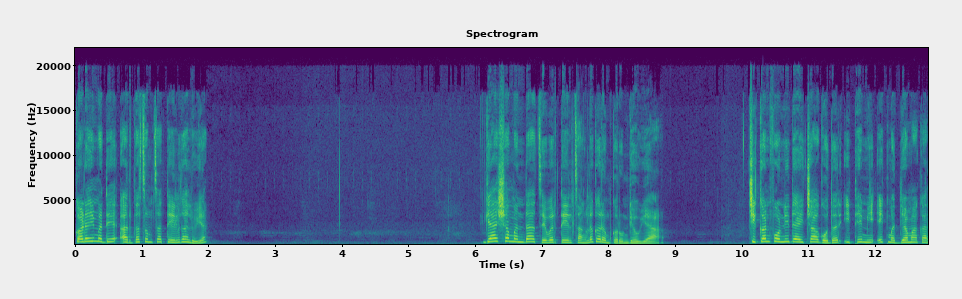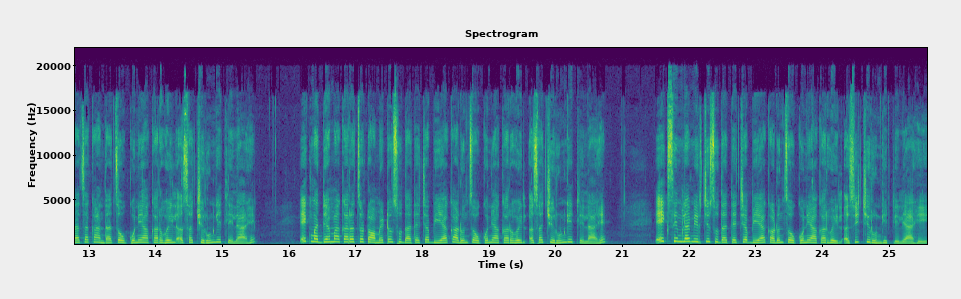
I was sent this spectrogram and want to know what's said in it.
कढईमध्ये अर्धा चमचा तेल घालूया. गॅसच्या मंद आचेवर तेल चांगलं गरम करून घेऊया. चिकन फोडणी द्यायच्या अगोदर इथे मी एक मध्यम आकाराचा कांदा चौकोनी आकार होईल असा चिरून घेतलेला आहे. एक मध्यम आकाराचं टॉमॅटोसुद्धा त्याच्या बिया काढून चौकोनी आकार होईल असा चिरून घेतलेला आहे. एक सिमला मिरचीसुद्धा त्याच्या बिया काढून चौकोनी आकार होईल अशी चिरून घेतलेली आहे.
